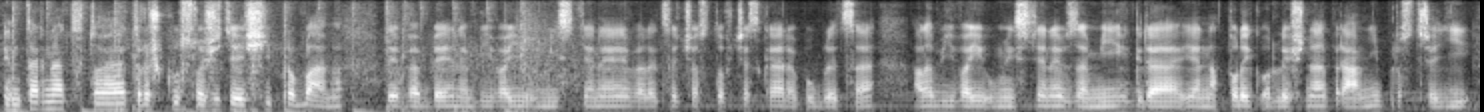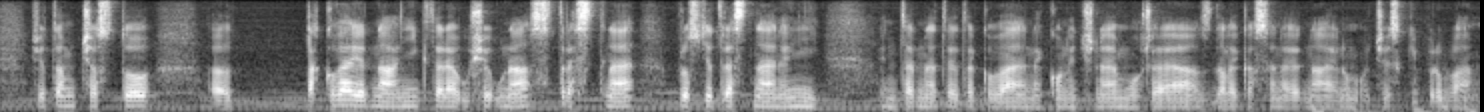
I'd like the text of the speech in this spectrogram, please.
Internet to je trošku složitější problém. Ty weby nebývají umístěny velice často v České republice, ale bývají umístěny v zemích, kde je natolik odlišné právní prostředí, že tam často eh, takové jednání, které už je u nás trestné, prostě trestné není. Internet je takové nekonečné moře a zdaleka se nejedná jenom o český problém.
